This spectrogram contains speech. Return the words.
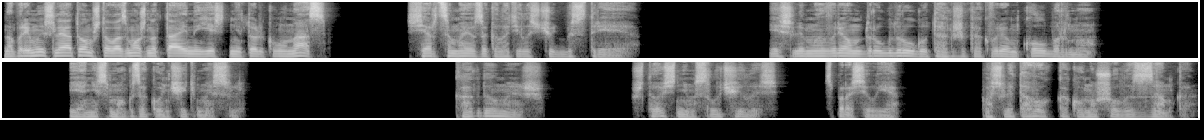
Но при мысли о том, что, возможно, тайны есть не только у нас, сердце мое заколотилось чуть быстрее. Если мы врем друг другу так же, как врем Колборну, я не смог закончить мысль. «Как думаешь, что с ним случилось?» — спросил я. «После того, как он ушел из замка».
